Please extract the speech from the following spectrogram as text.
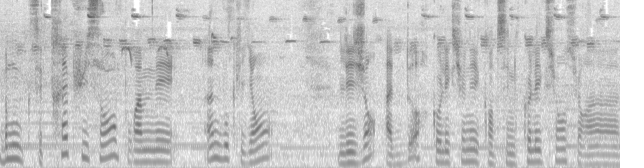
Donc c'est très puissant pour amener un de vos clients. Les gens adorent collectionner. Quand c'est une collection sur un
